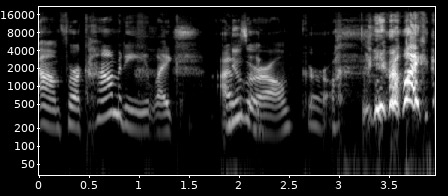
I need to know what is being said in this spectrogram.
But um for a comedy, like I New was like, Girl, Girl. you're like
